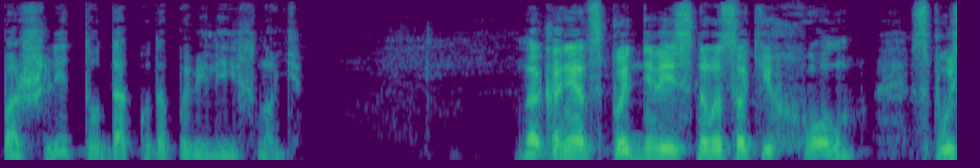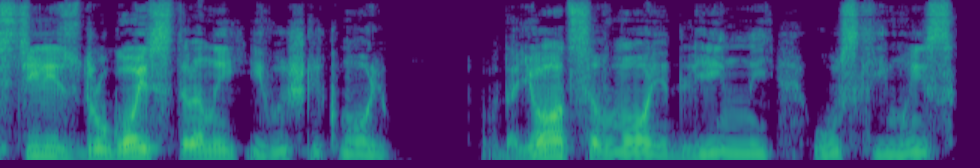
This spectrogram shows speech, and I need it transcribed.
пошли туда, куда повели их ноги. Наконец поднялись на высокий холм, спустились с другой стороны и вышли к морю. Вдается в море длинный узкий мыс,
